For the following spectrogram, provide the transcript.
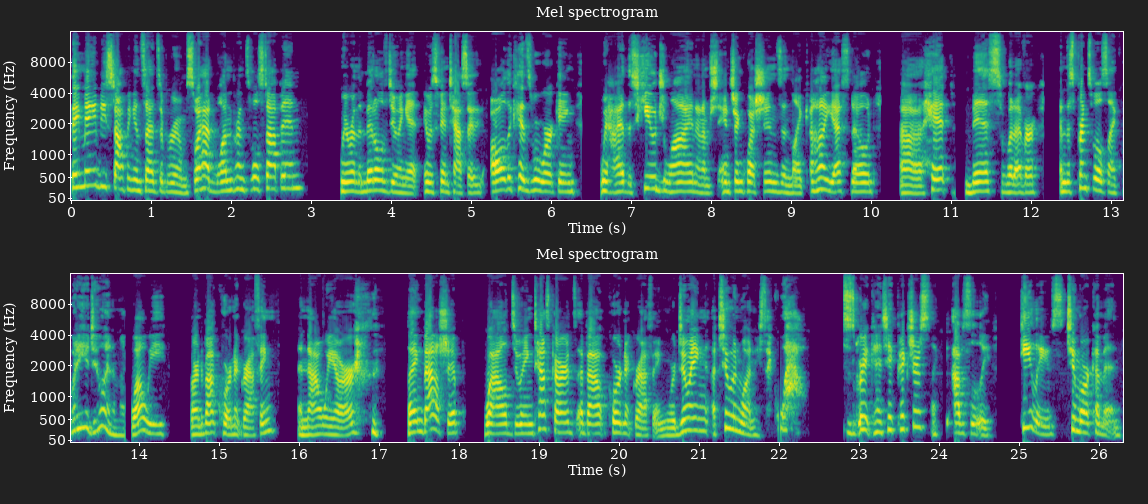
they may be stopping inside some rooms. So I had one principal stop in. We were in the middle of doing it. It was fantastic. All the kids were working. We had this huge line, and I'm just answering questions and like, uh huh, yes, no, uh, hit, miss, whatever. And this principal is like, "What are you doing?" I'm like, "Well, we learned about coordinate graphing, and now we are playing Battleship while doing task cards about coordinate graphing. We're doing a two in one." He's like, "Wow, this is great. Can I take pictures?" Like, absolutely. He leaves. Two more come in.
